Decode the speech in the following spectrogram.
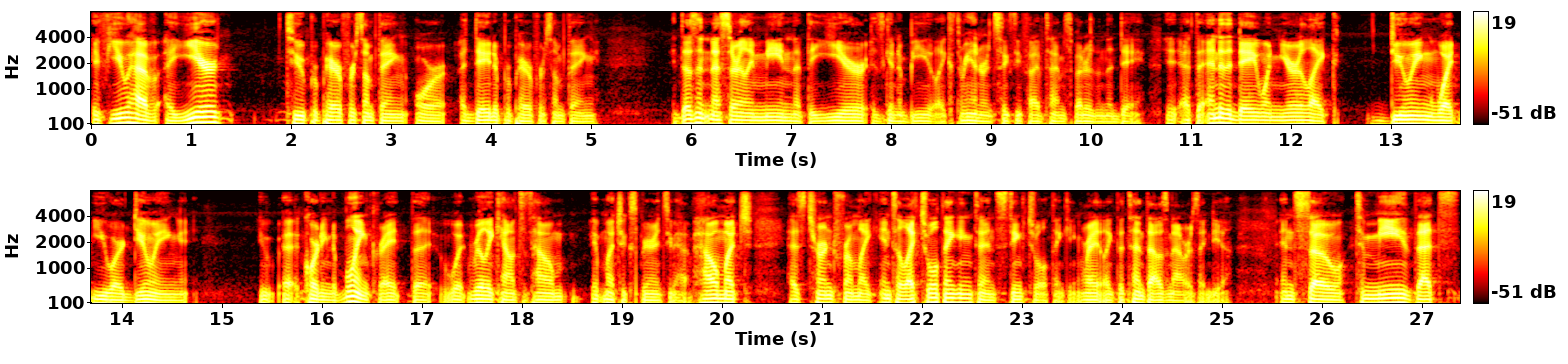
if you have a year to prepare for something or a day to prepare for something, it doesn't necessarily mean that the year is going to be like 365 times better than the day. At the end of the day, when you're like doing what you are doing, according to Blink, right? The what really counts is how much experience you have, how much has turned from like intellectual thinking to instinctual thinking, right? Like the 10,000 hours idea. And so to me, that's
